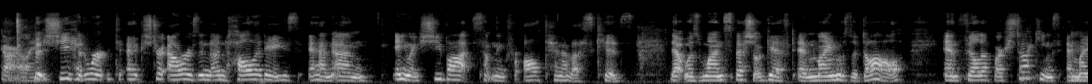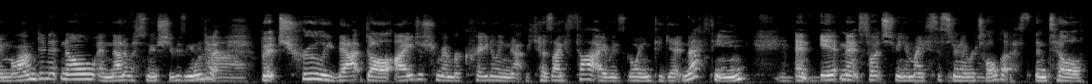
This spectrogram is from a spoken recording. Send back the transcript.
darling. But she had worked extra hours and on holidays. And um, anyway, she bought something for all 10 of us kids. That was one special gift. And mine was a doll and filled up our stockings. And my mm. mom didn't know, and none of us knew she was going to do it. But truly, that doll, I just remember cradling that because I thought I was going to get nothing. Mm-hmm. And it meant so much to me. And my sister never mm-hmm. told us until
